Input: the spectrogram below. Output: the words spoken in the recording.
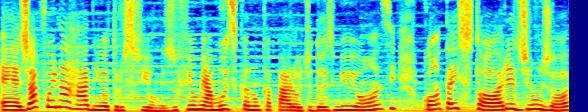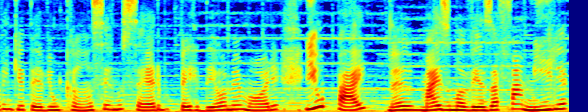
é, já foi narrada em outros filmes. O filme A Música Nunca Parou, de 2011, conta a história de um jovem que teve um câncer no cérebro, perdeu a memória, e o pai, né, mais uma vez a família,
